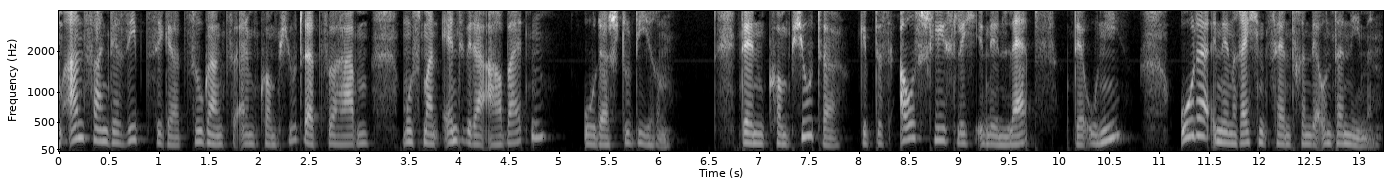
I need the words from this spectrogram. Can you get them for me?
Um Anfang der 70er Zugang zu einem Computer zu haben, muss man entweder arbeiten oder studieren. Denn Computer gibt es ausschließlich in den Labs der Uni oder in den Rechenzentren der Unternehmen.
